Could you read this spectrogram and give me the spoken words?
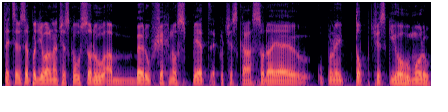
Teď jsem se podíval na českou sodu a beru všechno zpět, jako česká soda je úplný top českého humoru.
